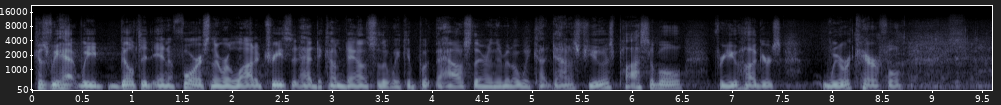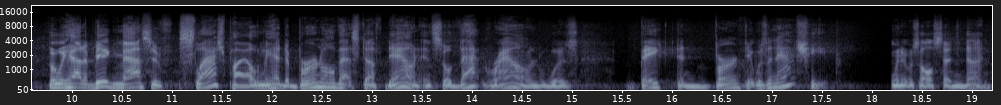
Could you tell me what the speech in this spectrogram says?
because we had we built it in a forest and there were a lot of trees that had to come down so that we could put the house there in the middle. We cut down as few as possible for you huggers. We were careful. But we had a big, massive slash pile, and we had to burn all that stuff down. And so that ground was baked and burnt. It was an ash heap when it was all said and done.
